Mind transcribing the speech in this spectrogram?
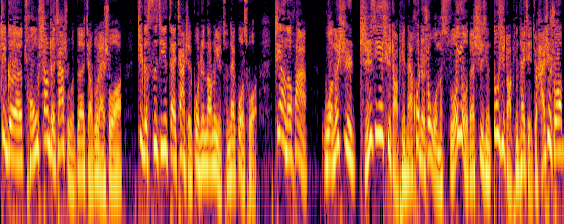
这个从伤者家属的角度来说，这个司机在驾驶过程当中也存在过错。这样的话，我们是直接去找平台，或者说我们所有的事情都去找平台解决，还是说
